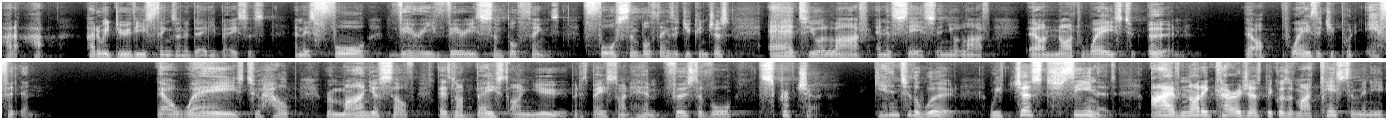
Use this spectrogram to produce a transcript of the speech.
how, how do we do these things on a daily basis? And there's four very, very simple things. Four simple things that you can just add to your life and assess in your life. They are not ways to earn, they are ways that you put effort in. There are ways to help remind yourself that it's not based on you, but it's based on Him. First of all, Scripture. Get into the Word. We've just seen it. I have not encouraged us because of my testimony.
